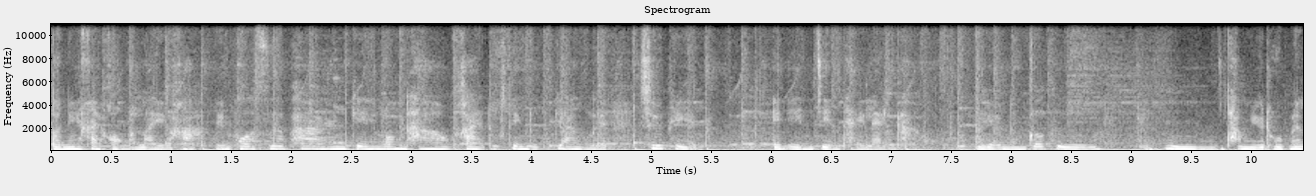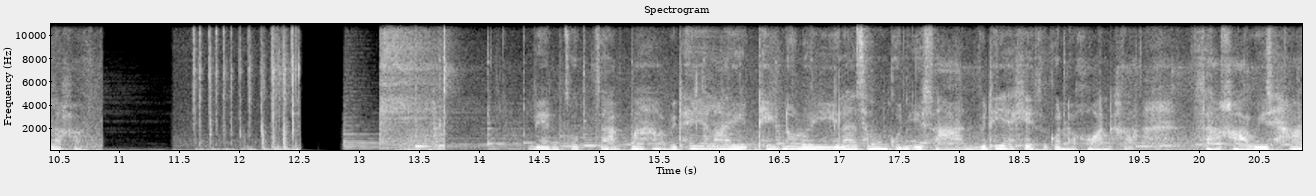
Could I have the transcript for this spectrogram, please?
ตอนนี้ขายของออนไลน์อยู่ค่ะ เป็นพวกเสื้อผ้ากางเกงรองเท้า ขายทุกสิ่งทุกอย่างเลย ชื่อเพจ NN Gen Thailand ค่ะอีกอย่างหนึ่งก็คืออมทำ YouTube นี่แหละค่ะ เรียนจบจากมหาวิทยาลัยเทคโนโลยีราชมงคลอีสาน วิทยาเขตสกลนครค่ะ สาขาวิชา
